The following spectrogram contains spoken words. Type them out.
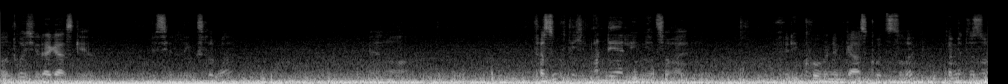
Und ruhig wieder Gas geben. Bisschen links rüber. Genau. Versuch dich an der Linie zu halten. Für die Kurve nimm Gas kurz zurück, damit du so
